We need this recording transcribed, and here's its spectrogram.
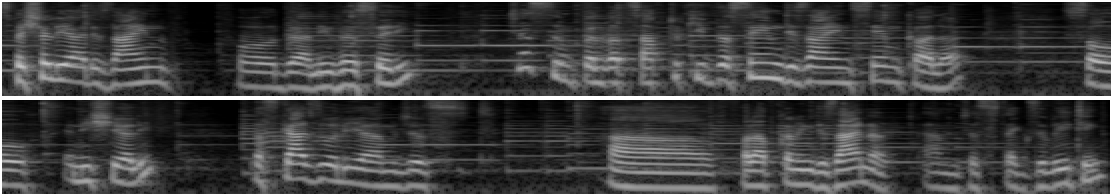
Especially I designed for the anniversary. Just simple, have to keep the same design, same color. So initially, just casually I'm just uh, for upcoming designer, I'm just exhibiting.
